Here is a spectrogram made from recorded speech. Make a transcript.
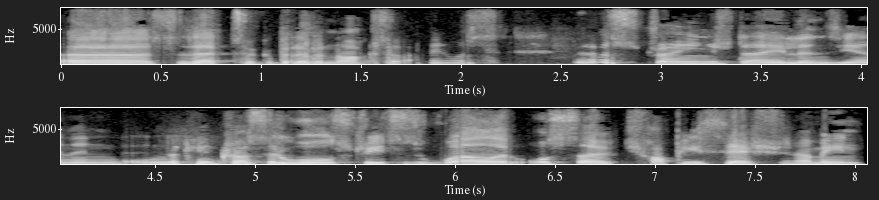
Uh, so that took a bit of a knock. So I think it was a bit of a strange day, Lindsay. And then and looking across at Wall Street as well, it also choppy session. I mean.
